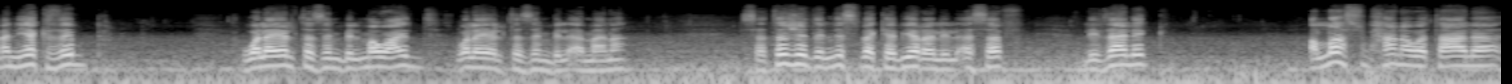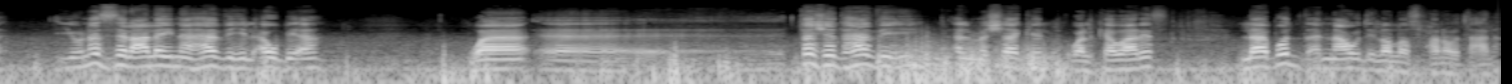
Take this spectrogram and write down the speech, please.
من يكذب ولا يلتزم بالموعد ولا يلتزم بالأمانة. ستجد النسبة كبيرة للأسف. لذلك الله سبحانه وتعالى ينزل علينا هذه الأوبئة وتجد آه، هذه المشاكل والكوارث. لابد أن نعود إلى الله سبحانه وتعالى.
